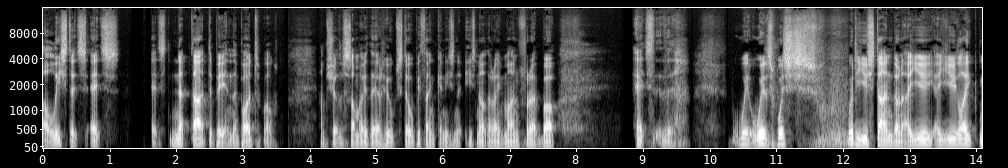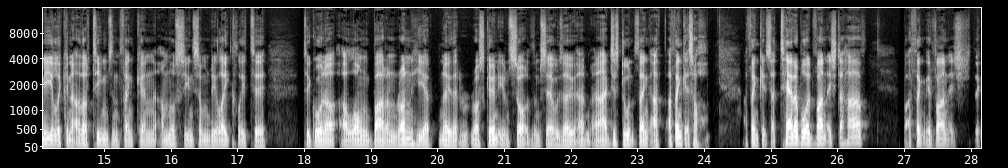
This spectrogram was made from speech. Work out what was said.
at least it's it's it's nipped that debate in the bud. Well, I'm sure there's some out there who'll still be thinking he's he's not the right man for it, but it's where where's where's where do you stand on it? Are you are you like me looking at other teams and thinking I'm not seeing somebody likely to to go on a, a long barren run here now that Ross County have sorted themselves out, and I just don't think I, I think it's a I think it's a terrible advantage to have, but I think the advantage the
